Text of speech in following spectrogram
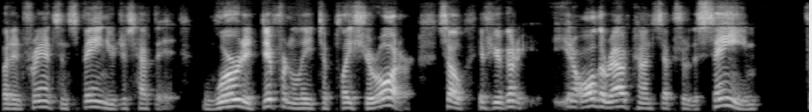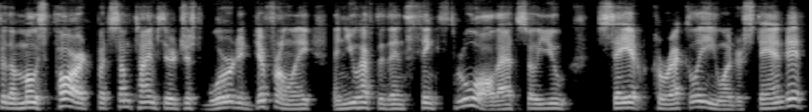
but in France and Spain, you just have to word it differently to place your order. So if you're going to, you know, all the route concepts are the same for the most part, but sometimes they're just worded differently, and you have to then think through all that so you say it correctly, you understand it.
